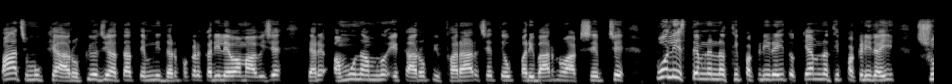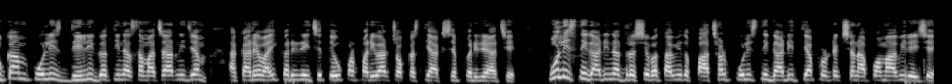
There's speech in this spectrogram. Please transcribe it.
પાંચ મુખ્ય આરોપીઓ જે હતા તેમની ધરપકડ કરી લેવામાં આવી છે. ત્યારે અમુ નામનો એક આરોપી ફરાર છે. તેવું પરિવારનો આક્ષેપ છે. પોલીસ તેમને નથી પકડી રહી તો કેમ નથી પકડી રહી? શું કામ પોલીસ ધીલી ગતિના સમાચારની જેમ આ કાર્યવાહી કરી રહી છે તેવું પણ પરિવાર ચોક્કસથી આક્ષેપ કરી રહ્યા છે. પોલીસની ગાડીના દ્રશ્ય બતાવીએ તો પાછળ પોલીસની ગાડી ત્યાં પ્રોટેક્શન આપવામાં આવી રહી છે.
